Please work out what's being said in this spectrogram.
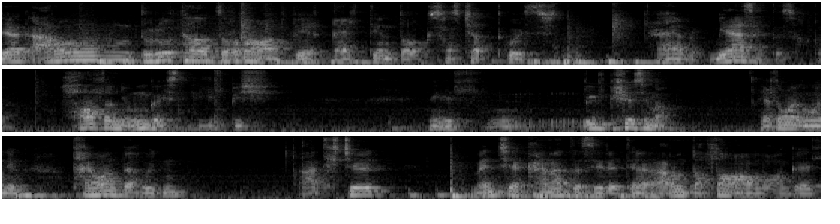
яг 14 5 6 онд би гардийн дууг сонсч чаддгүй байсан шин. Амар мяа сагдаас байхгүй. Хоолойны өнгө айсан нэг л биш. Нэг л нэг л биш байсан юм аа. Ялангуяа нөгөө нэг Тайванд байх үед нь а тэгчээд манчи Канадаас ирээ те 17 он моо ингээл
